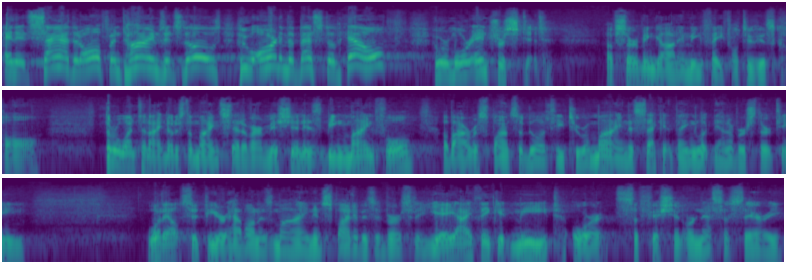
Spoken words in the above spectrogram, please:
And it's sad that oftentimes it's those who aren't in the best of health who are more interested of serving God and being faithful to his call. Number one tonight, notice the mindset of our mission is being mindful of our responsibility to remind. The second thing, look down at verse 13. What else did Peter have on his mind in spite of his adversity? Yea, I think it meet or sufficient or necessary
